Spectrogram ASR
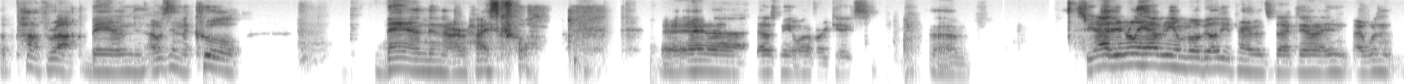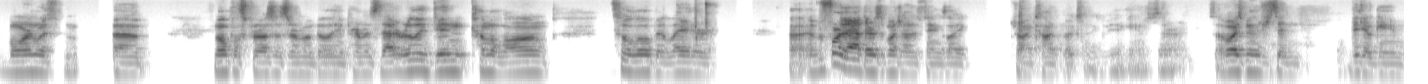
a pop rock band. I was in the cool band in our high school. and uh, that was me at one of our gigs. Um, so yeah, I didn't really have any mobility impairments back then. I didn't, I wasn't born with uh, multiple sclerosis or mobility impairments. That really didn't come along until a little bit later. Uh, and before that, there's a bunch of other things like drawing comic books making video games, etc. So I've always been interested in video game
